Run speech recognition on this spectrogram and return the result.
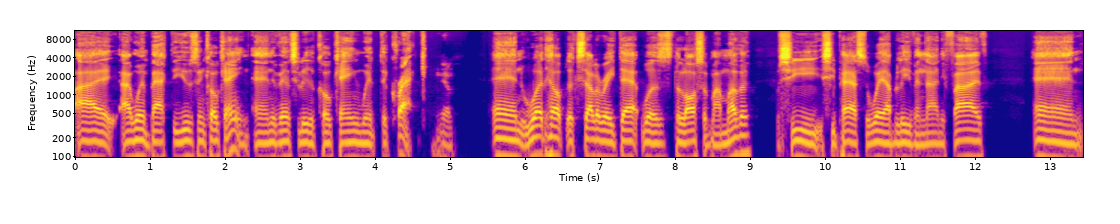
I I went back to using cocaine, and eventually the cocaine went to crack. Yep. And what helped accelerate that was the loss of my mother. She she passed away, I believe, in '95, and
